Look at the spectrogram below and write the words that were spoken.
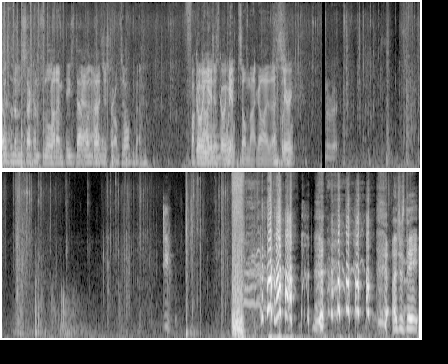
eyes on him second floor. got him. He's that Yeah, one I just dropped floor. him. Fucking, Going I in, just going in. whipped on that guy there. Clearing. I just did.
